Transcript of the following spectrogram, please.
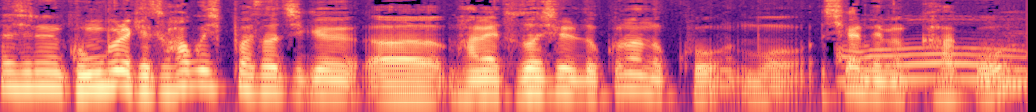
사실은 공부를 계속 하고 싶어서 지금 어, 밤에 도서실도 끊어놓고 뭐 시간 되면 오. 가고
